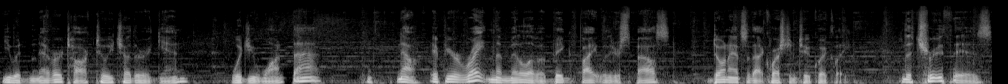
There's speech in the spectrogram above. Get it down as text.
you would never talk to each other again, would you want that? now, if you're right in the middle of a big fight with your spouse, don't answer that question too quickly. The truth is,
